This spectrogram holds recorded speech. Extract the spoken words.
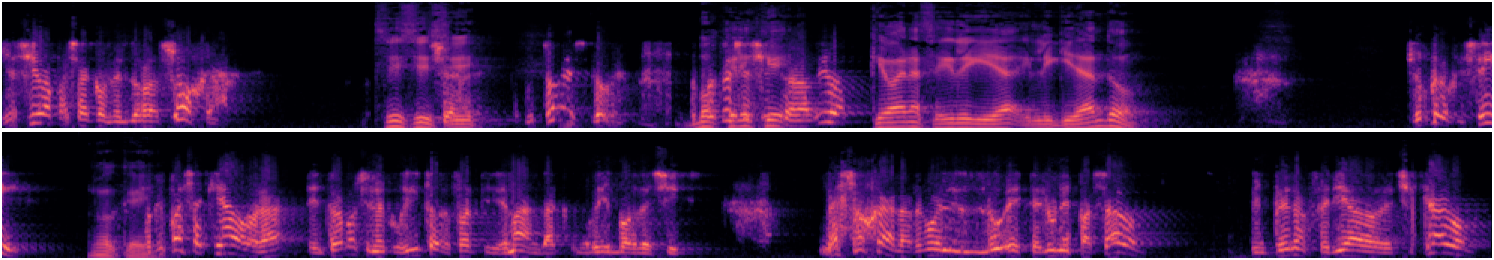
y así va a pasar con el dólar soja. Sí, sí, sí. ¿Vos crees que, que van a seguir liquidando? Yo creo que sí. Lo que pasa es que ahora entramos en el juguito de oferta y demanda, como bien vos decís. La soja alargó el, este lunes pasado, en pleno feriado de Chicago,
